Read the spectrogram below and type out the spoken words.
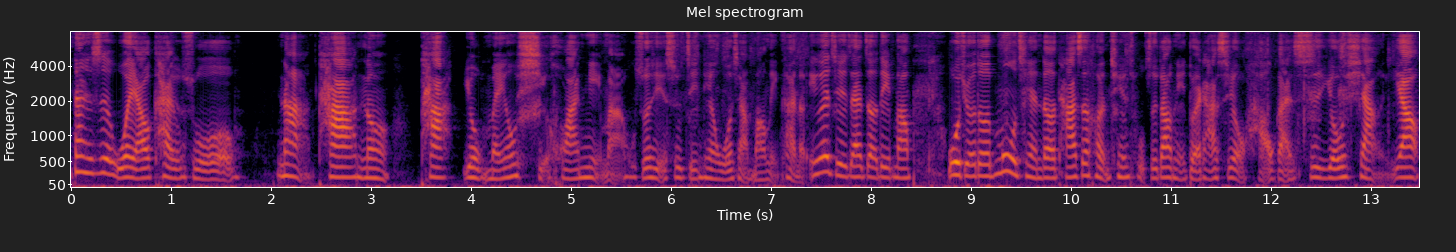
但是我也要看说，那他呢？他有没有喜欢你嘛？所以也是今天我想帮你看的，因为其实在这地方，我觉得目前的他是很清楚知道你对他是有好感，是有想要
